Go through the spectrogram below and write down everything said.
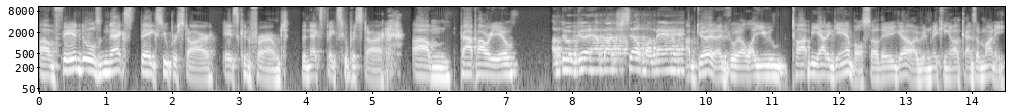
Um, FanDuel's next big superstar is confirmed. The next big superstar. Um, Pap, how are you? I'm doing good. How about yourself, my man? I'm good. I, well, you taught me how to gamble, so there you go. I've been making all kinds of money.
